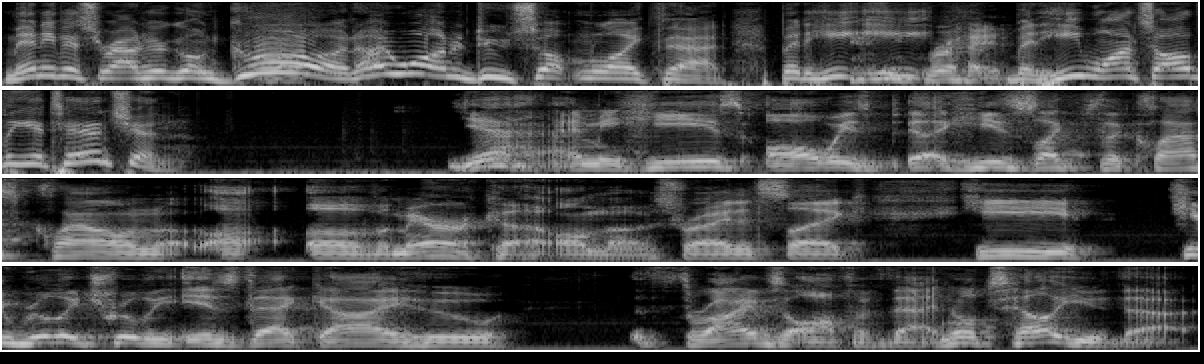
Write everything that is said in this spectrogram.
many of us are out here going, God, I want to do something like that. But he, he right. but he wants all the attention. Yeah, I mean, he's always he's like the class clown of America almost, right? It's like he he really truly is that guy who thrives off of that, and he'll tell you that.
